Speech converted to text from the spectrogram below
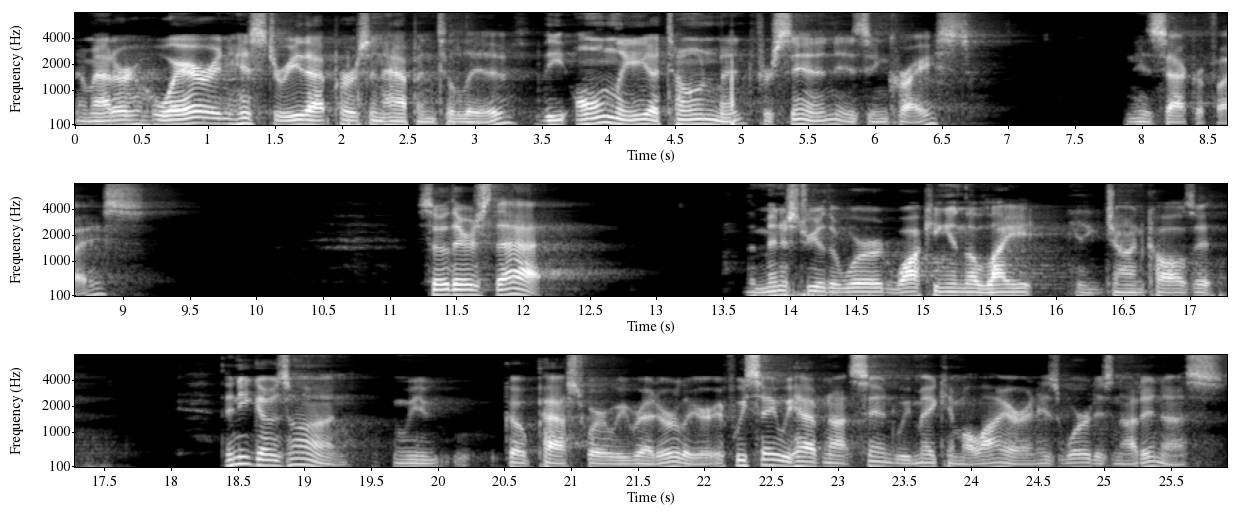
No matter where in history that person happened to live, the only atonement for sin is in Christ, in his sacrifice. So there's that. The ministry of the word, walking in the light, John calls it. Then he goes on, we go past where we read earlier. If we say we have not sinned, we make him a liar, and his word is not in us.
